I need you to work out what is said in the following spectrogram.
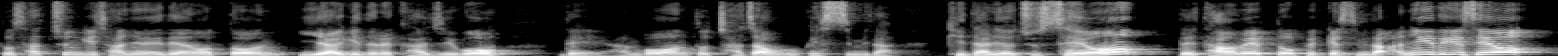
또 사춘기 자녀에 대한 어떤 이야기들을 가지고 네, 한번 또 찾아오겠습니다. 기다려 주세요. 네, 다음에 또 뵙겠습니다. 안녕히 계세요.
